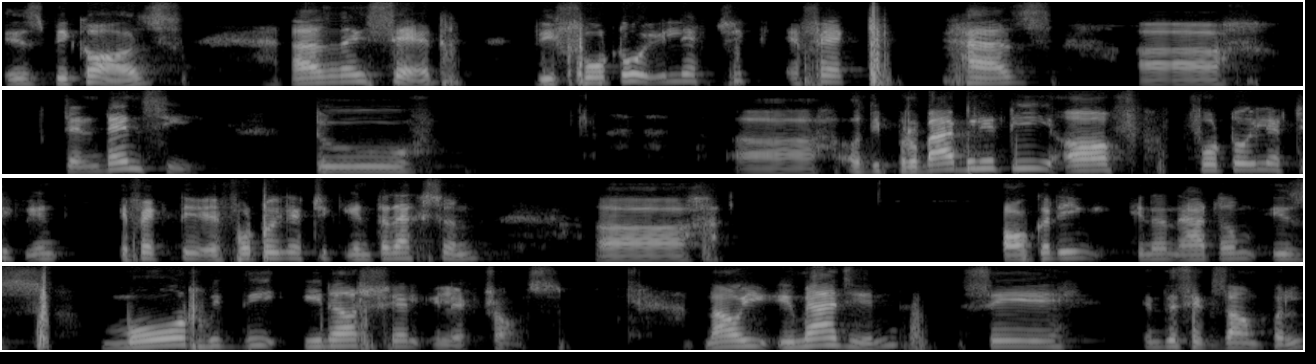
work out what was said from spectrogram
is because, as I said, the photoelectric effect has a tendency to, uh, or the probability of photoelectric in, effective photoelectric interaction uh, occurring in an atom is more with the inner shell electrons. Now you imagine, say in this example,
